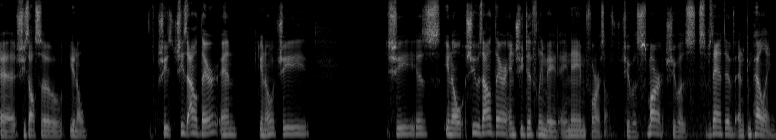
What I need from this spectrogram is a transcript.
uh she's also, you know, she's she's out there and you know, she she is, you know, she was out there and she definitely made a name for herself. She was smart, she was substantive and compelling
